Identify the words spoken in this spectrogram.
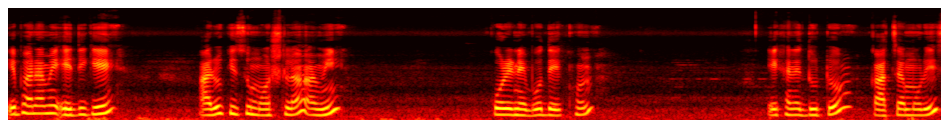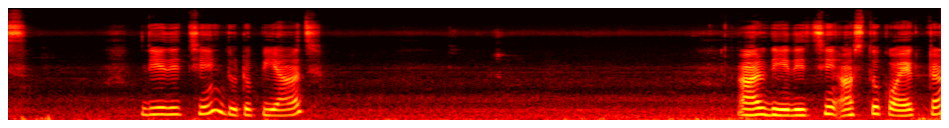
এবার আমি এদিকে আরও কিছু মশলা আমি করে নেব, দেখুন। এখানে দুটো কাঁচামরিচ, দিয়ে দিচ্ছি দুটো পেঁয়াজ আর দিয়ে দিচ্ছি আস্ত কয়েকটা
